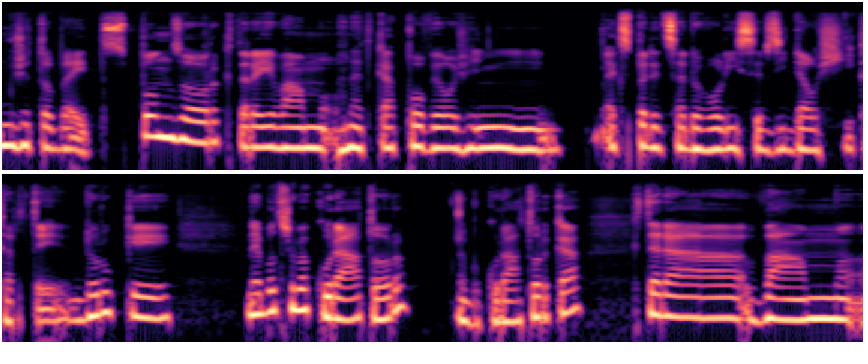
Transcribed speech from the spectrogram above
Může to být sponzor, který vám hnedka po vyložení expedice dovolí si vzít další karty do ruky, nebo třeba kurátor, nebo kurátorka, která vám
